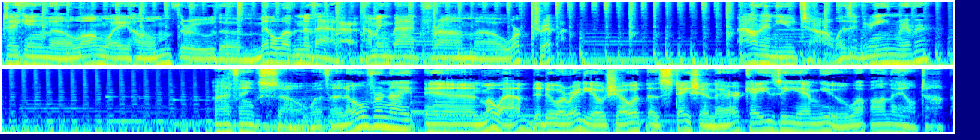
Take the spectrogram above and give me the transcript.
Taking the long way home through the middle of Nevada, coming back from a work trip out in Utah. Was it Green River? I think so. With an overnight in Moab to do a radio show at the station there, KZMU, up on the hilltop.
